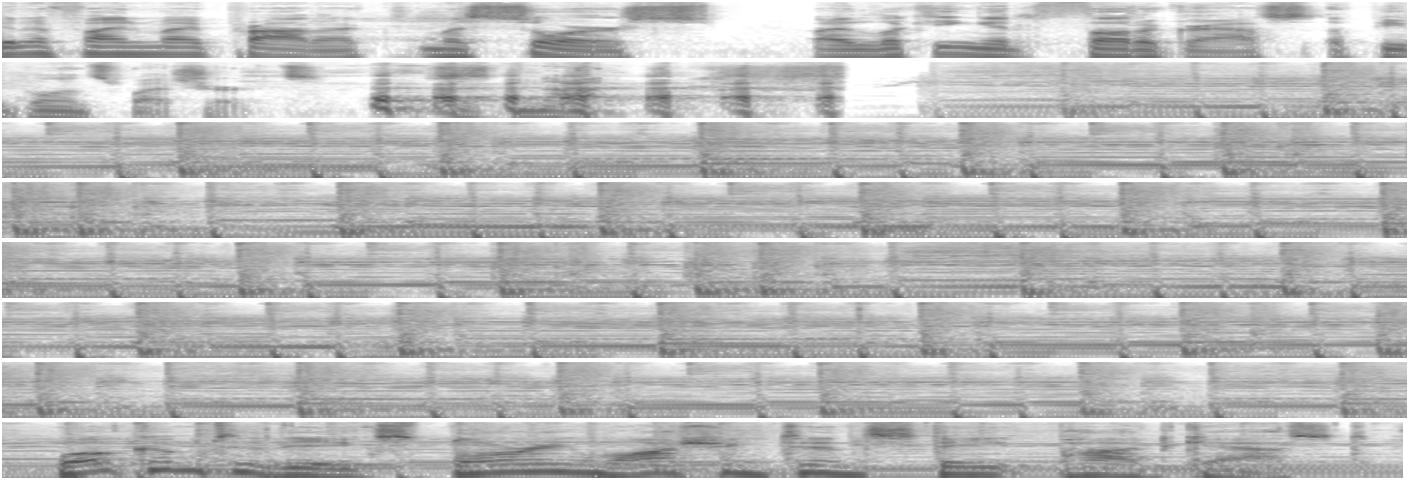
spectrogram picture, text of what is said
going to find my product, my source, by looking at photographs of people in sweatshirts. It's just not. Welcome to the Exploring Washington State podcast.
